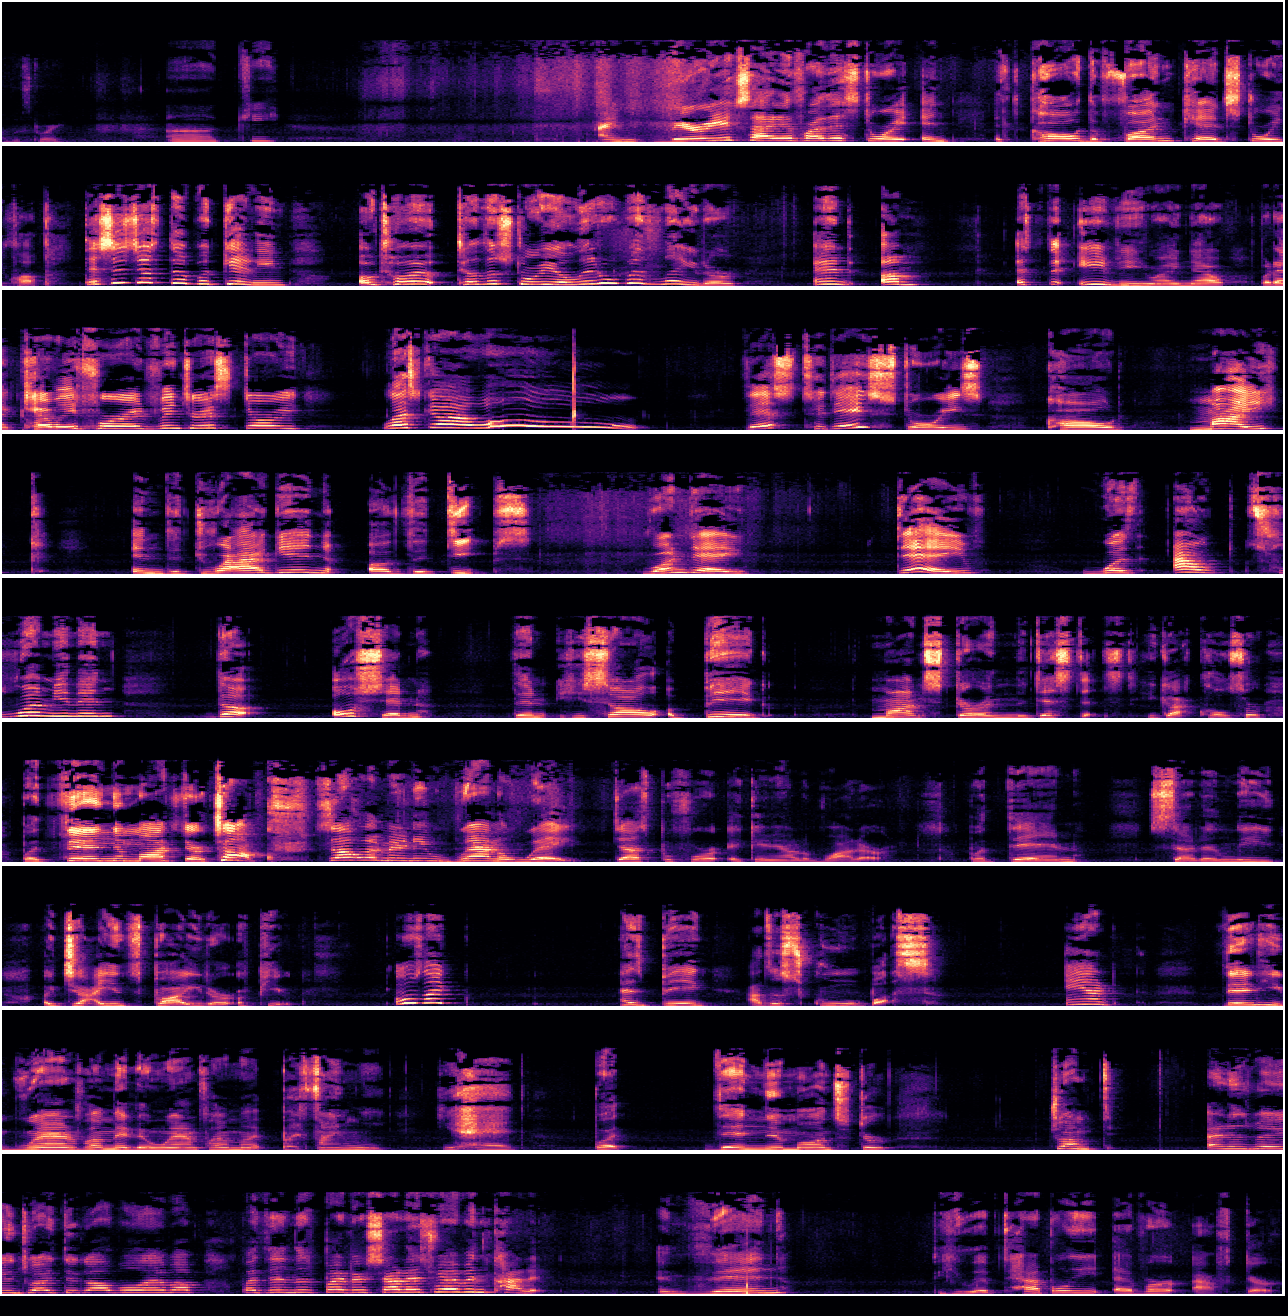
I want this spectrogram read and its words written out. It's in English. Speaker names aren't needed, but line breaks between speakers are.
tell the story.
Okay. I'm very excited for this story, and it's called the Fun Kids Story Club. This is just the beginning. I'll tell, tell the story a little bit later, and um, it's the evening right now, but I can't wait for an adventurous story. Let's go! Woo! This today's story's called Mike and the Dragon of the Deeps. One day, Dave was out swimming in the ocean. Then he saw a big monster in the distance. He got closer, but then the monster chomped, saw him, and he ran away just before it came out of water. But then suddenly a giant spider appeared. It was like as big as a school bus. And then he ran from it and ran from it, but finally he hid. But then the monster jumped at his and tried to gobble him up, but then the spider shot his web and caught it. And then he lived happily ever after.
